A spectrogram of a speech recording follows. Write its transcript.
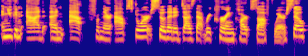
And you can add an app from their app store so that it does that recurring cart software. So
